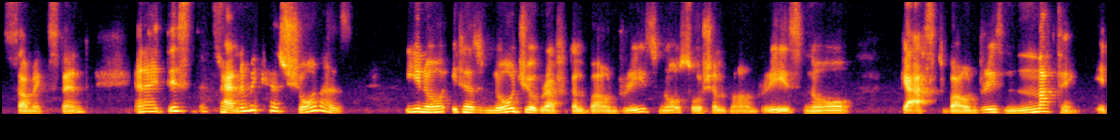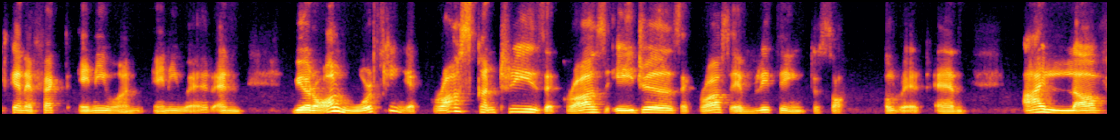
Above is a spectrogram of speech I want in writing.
some extent. And I, this pandemic has shown us you know it has no geographical boundaries no social boundaries no caste boundaries nothing. It can affect anyone anywhere. And we are all working across countries across ages across everything to solve it and i love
